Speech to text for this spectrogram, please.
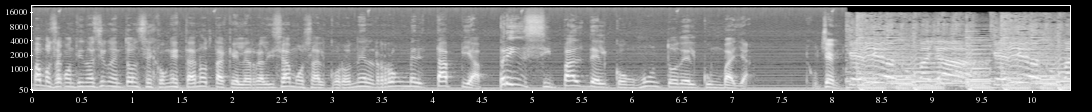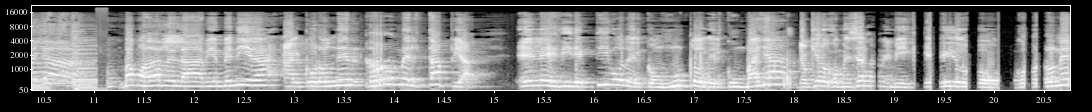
Vamos a continuación entonces con esta nota que le realizamos al coronel Rommel Tapia, principal del conjunto del Cumbayá. Escuchemos. Querido Cumbayá, querido Cumbayá. Vamos a darle la bienvenida al coronel Rommel Tapia. Él es directivo del conjunto del Cumbayá. Yo quiero comenzar, mi querido coronel,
